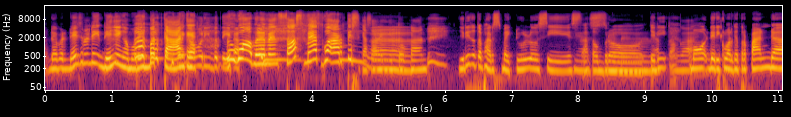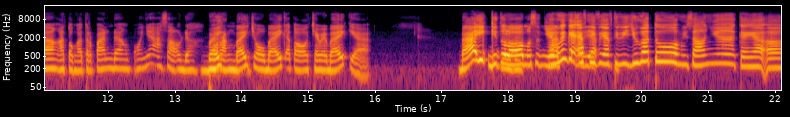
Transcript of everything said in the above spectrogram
daripada dia sebenarnya dia nya nggak mau ribet kan Kayak kamu ribet ya. gue gak boleh main sosmed Gue artis kasarnya Nah. gitu kan Jadi tetap harus baik dulu sis Yes, atau bro. bener. Jadi mau dari keluarga terpandang atau nggak terpandang, pokoknya asal udah baik orang baik, cowok baik atau cewek baik ya baik gitu Iya, loh maksudnya. Ya mungkin kayak Tidak- FTV FTV juga tuh Misalnya kayak eh,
